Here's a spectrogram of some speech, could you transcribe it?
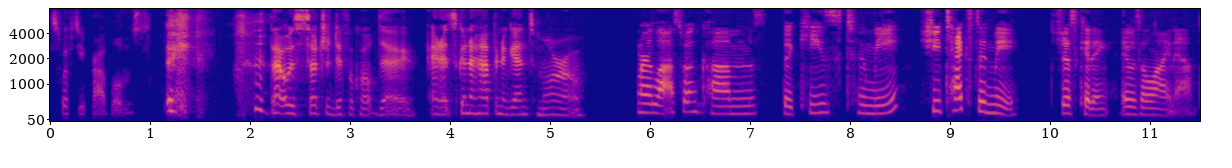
Swiftie problems. That was such a difficult day, and it's gonna happen again tomorrow. Our last one comes the keys to me. She texted me. Just kidding. It was a line app.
